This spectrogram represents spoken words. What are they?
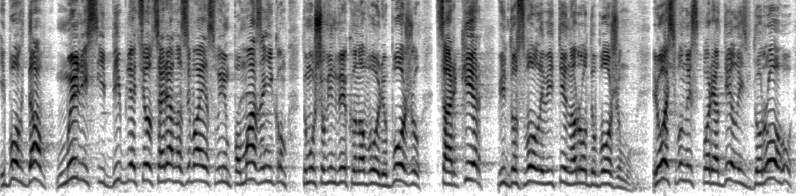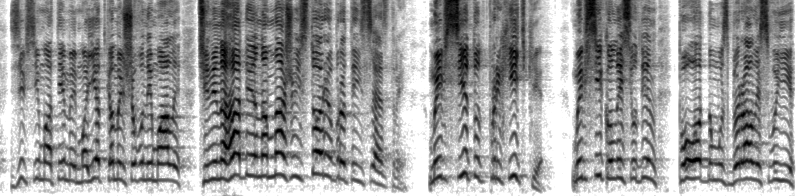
І Бог дав милість, і Біблія цього царя називає своїм помазанником, тому що він виконав волю Божу, цар Кир, він дозволив йти народу Божому. І ось вони спорядились в дорогу зі всіма тими маєтками, що вони мали. Чи не нагадує нам нашу історію, брати і сестри? Ми всі тут прихідьки. Ми всі колись один по одному збирали свої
